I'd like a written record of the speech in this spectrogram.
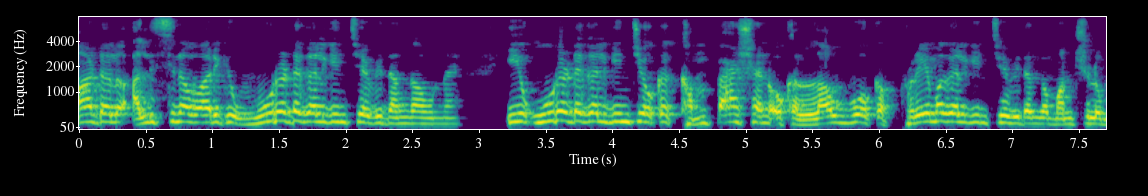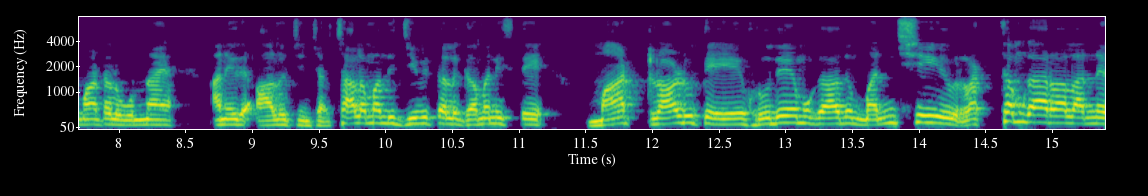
మాటలు అలిసిన వారికి ఊరట కలిగించే విధంగా ఉన్నాయి? ఈ ఊరట కలిగించే ఒక కంపాషన్ ఒక లవ్ ఒక ప్రేమ కలిగించే విధంగా మనుషుల మాటలు ఉన్నాయా అనేది ఆలోచించాలి. చాలా మంది జీవితాలు గమనిస్తే మాట్లాడితే హృదయం కాదు మనిషి రక్తం గారాలనే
